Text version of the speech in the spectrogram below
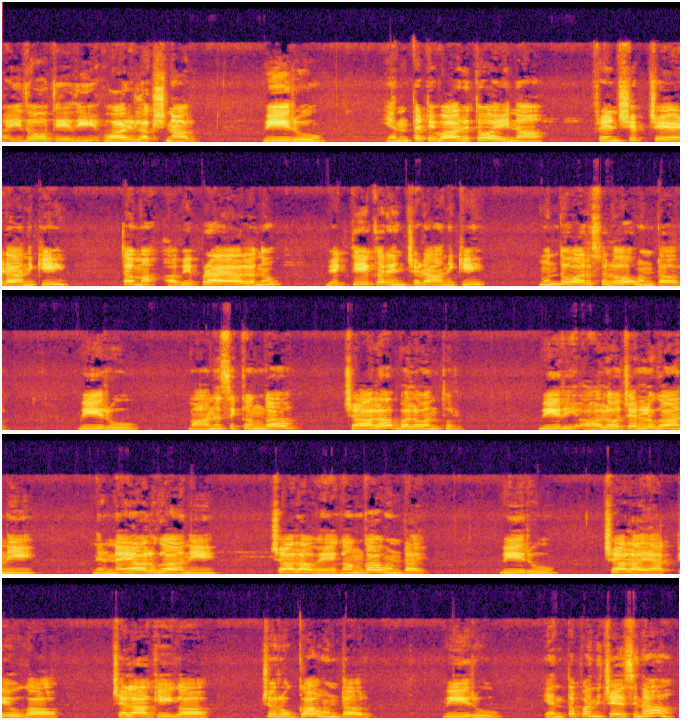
ఐదో తేదీ వారి లక్షణాలు. వీరు ఎంతటి వారితో అయినా ఫ్రెండ్షిప్ చేయడానికి తమ అభిప్రాయాలను వ్యక్తీకరించడానికి ముందు వరుసలో ఉంటారు. వీరు మానసికంగా చాలా బలవంతులు. వీరి ఆలోచనలు కానీ నిర్ణయాలు కానీ చాలా వేగంగా ఉంటాయి. వీరు చాలా యాక్టివ్గా చలాకీగా చురుగ్గా ఉంటారు. వీరు ఎంత పని చేసినా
